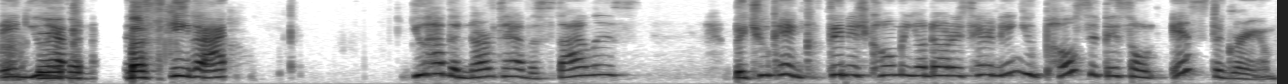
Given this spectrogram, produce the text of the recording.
Then you have the Mosquito. you have the nerve to have a stylist, but you can't finish combing your daughter's hair, and then you posted this on Instagram.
